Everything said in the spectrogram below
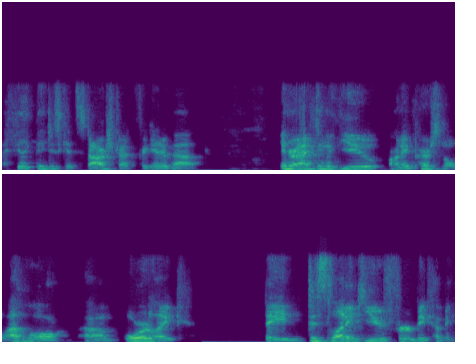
i feel like they just get starstruck forget about interacting with you on a personal level um, or like they dislike you for becoming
